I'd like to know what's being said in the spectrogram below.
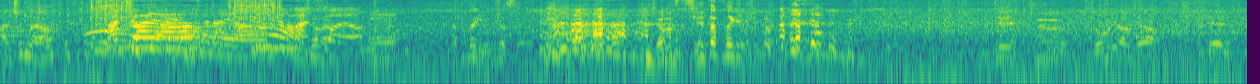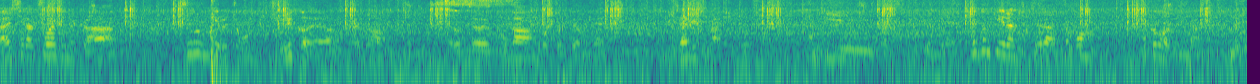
안 춥나요? 안 좋아요. 괜찮아요. 안 추워요. 네. 따뜻하게 입으셨어요. 제가 봤을 때 제일 따뜻하게 입으신 것 같아요. 이제 그 겨울이 와서요. 이제 날씨가 추워지니까 출근길을 조금 줄일 거예요. 그래서 여러분들 건강 걱정 때문에 기다리지 마시고 감기가 있기 때문에 퇴근길은 제가 조금 할 거거든요. 그래서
